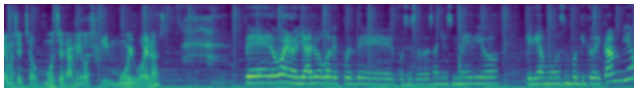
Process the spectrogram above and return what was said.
hemos hecho muchos amigos y muy buenos. Pero bueno, ya luego después de pues eso, dos años y medio queríamos un poquito de cambio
